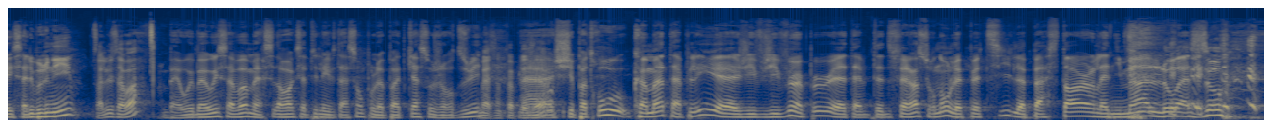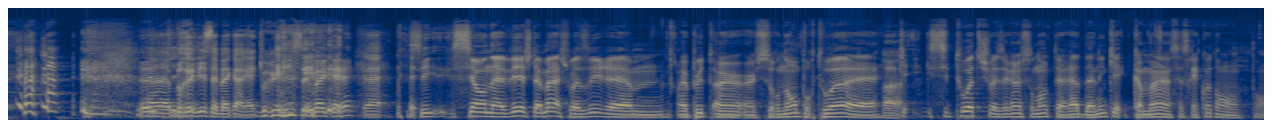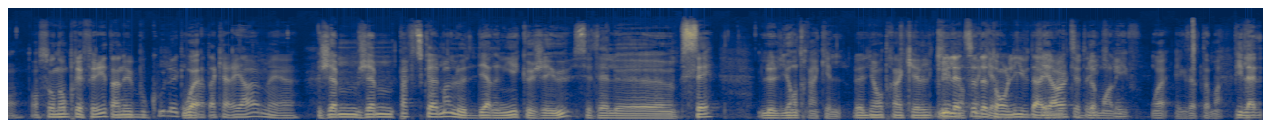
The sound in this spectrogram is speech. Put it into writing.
Hey, salut Bruni. Salut, ça va? Ben oui, ben oui, ça va. Merci d'avoir accepté l'invitation pour le podcast aujourd'hui. Ben, ça me fait plaisir. Euh, je sais pas trop comment t'appeler. Euh, j'ai, j'ai vu un peu euh, t'as différents surnoms. Le petit, le pasteur, l'animal, l'oiseau. Euh, Bruni, c'est bien correct. Bruni, c'est bien correct. Ouais. Si on avait justement à choisir euh, un peu un, un surnom pour toi, euh, Ah. que- si toi tu choisirais un surnom que tu aurais à te donner, que- comment ce serait quoi ton, ton, ton surnom préféré? T'en as eu beaucoup là, Ouais. dans ta carrière, mais euh, J'aime, j'aime particulièrement le dernier que j'ai eu. C'était le, c'est le lion tranquille. le lion tranquille, qui est le titre de ton livre d'ailleurs. Le que titre t'as de mon livre. Ouais, exactement. Puis là,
